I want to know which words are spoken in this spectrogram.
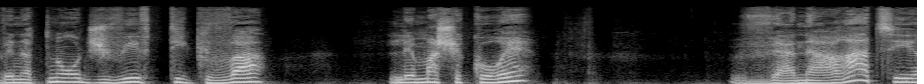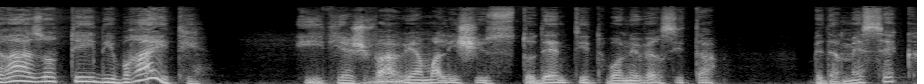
ונתנו עוד שביב תקווה למה שקורה, והנערה הצעירה הזאת דיברה איתי. היא התיישבה והיא אמרה לי שהיא סטודנטית באוניברסיטה בדמשק,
